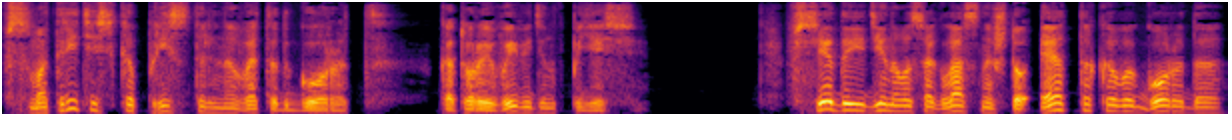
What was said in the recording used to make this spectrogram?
Всмотритесь-ка пристально в этот город, который выведен в пьесе. Все до единого согласны, что этакого города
